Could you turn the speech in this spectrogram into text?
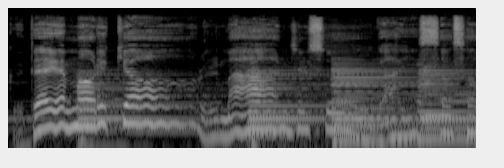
그대의 머릿결을 만질 수가 있어서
